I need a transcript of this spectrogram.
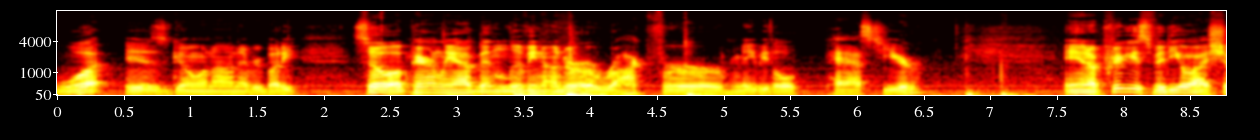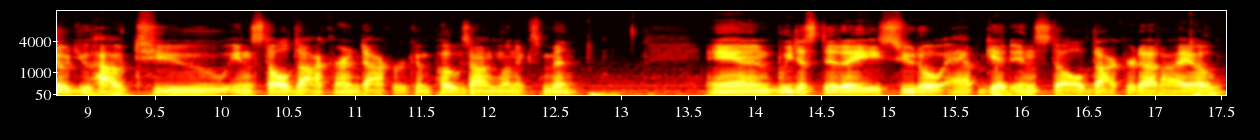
What is going on, everybody? So, apparently, I've been living under a rock for maybe the past year. In a previous video, I showed you how to install Docker and Docker Compose on Linux Mint. And we just did a sudo apt-get install docker.io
